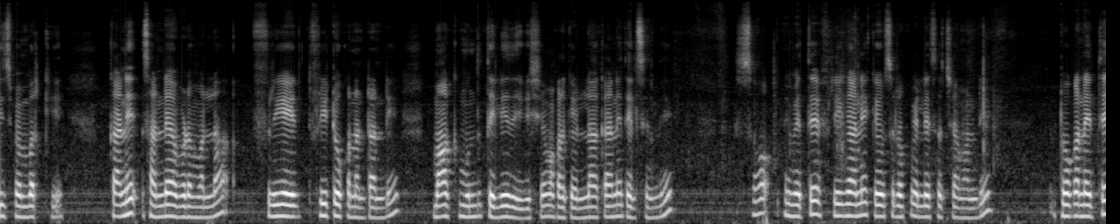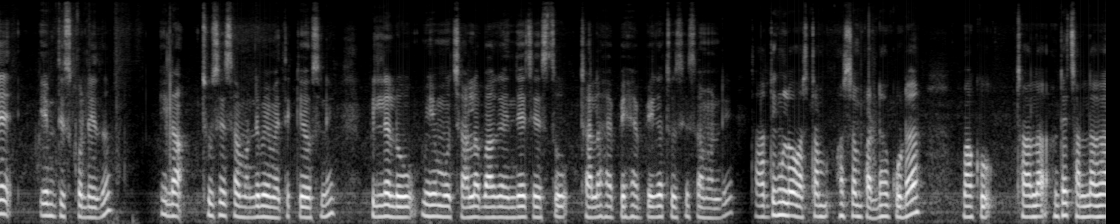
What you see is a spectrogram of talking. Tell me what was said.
ఈచ్ మెంబర్కి. కానీ సండే అవ్వడం వల్ల ఫ్రీ ఫ్రీ టోకెన్ అంటండి మాకు ముందు తెలియదు ఈ విషయం అక్కడికి వెళ్ళాకనే తెలిసింది. సో మేమైతే ఫ్రీగానే కేవ్స్లోకి వెళ్ళేసి వచ్చామండి. టోకెన్ అయితే ఏం తీసుకోలేదు. ఇలా చూసేసామండి మేమైతే కేవ్స్ని. పిల్లలు మేము చాలా బాగా ఎంజాయ్ చేస్తూ చాలా హ్యాపీ హ్యాపీగా చూసేసామండి. స్టార్టింగ్లో వర్షం వర్షం పడ్డా కూడా మాకు చాలా అంటే చల్లగా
